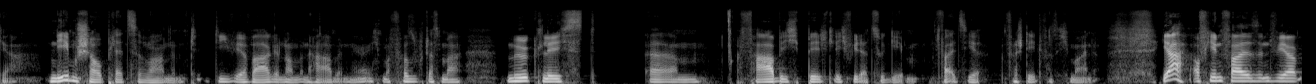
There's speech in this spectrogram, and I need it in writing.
ja, Nebenschauplätze wahrnimmt, die wir wahrgenommen haben. Ja, ich versuche das mal möglichst ähm, farbig, bildlich wiederzugeben, falls ihr versteht, was ich meine. Ja, auf jeden Fall sind wir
